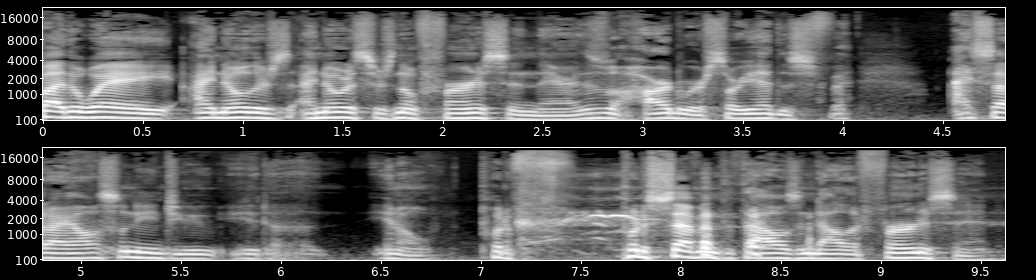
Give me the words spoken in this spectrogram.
"By the way, I know there's. I noticed there's no furnace in there. This is a hardware store. You had this." f-" I said, "I also need you, you to, you know, put a put a seven thousand dollar furnace in."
